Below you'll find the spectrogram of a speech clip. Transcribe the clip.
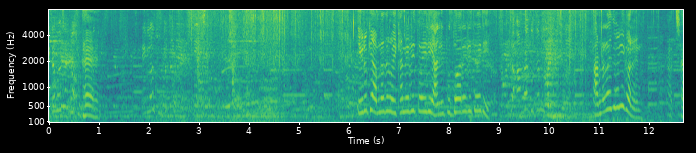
এটা বলছেন হ্যাঁ এগুলো কি আপনাদের ওইখানেরই তৈরি আলিপুরদুয়ারেরই তৈরি? আমরা দুজন আপনারাই তৈরি করেন? আচ্ছা।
